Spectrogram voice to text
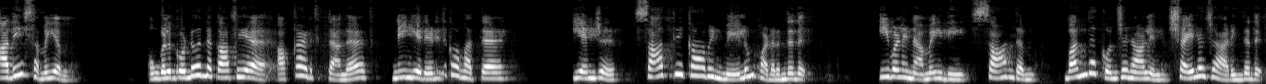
அதே சமயம் உங்களுக்கு கொண்டு வந்த காஃபிய அக்கா எடுத்துட்டாங்க நீங்க இதை எடுத்துக்கோங்க அத்த என்று சாத்விகாவின் மேலும் படர்ந்தது. இவளின் அமைதி சாந்தம் வந்த கொஞ்ச நாளில் ஷைலஜா அறிந்தது.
